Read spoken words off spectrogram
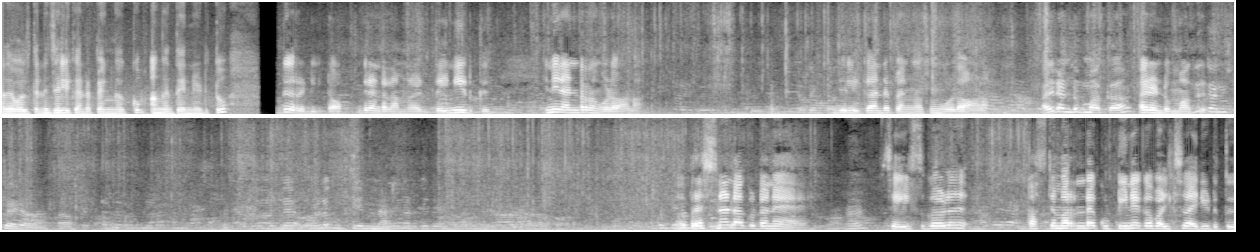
അതേപോലെ തന്നെ ജെല്ലിക്കാന്റെ പെങ്ങക്കും അങ്ങനെ തന്നെ എടുത്തു. ഇത് റെഡി കേട്ടോ ഇത് രണ്ടെണ്ണം നമ്മളെടുത്ത് ഇനി എടുക്ക്. ഇനി രണ്ടെണ്ണം കൂടെ വേണം. ജലിക്കാന്റെ പെങ്ങസും കൂടെ വേണം. അത് രണ്ടും മാക്ക അത് രണ്ടും ഉമ്മാക്ക്. പ്രശ്നം ഉണ്ടാക്കട്ടോനെ. സെയിൽസ് ഗേൾ കസ്റ്റമറിന്റെ കുട്ടീനെ ഒക്കെ വലിച്ചു വാരി എടുത്ത്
